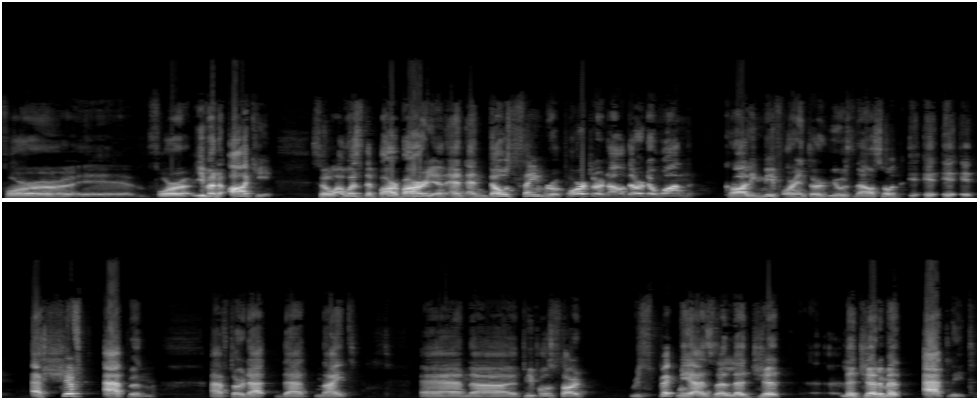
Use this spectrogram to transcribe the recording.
for uh, for even hockey. So I was the Barbarian, and and those same reporter now they're the one calling me for interviews now. So it, it, it a shift happened after that that night, and uh, people start respect me as a legit legitimate athlete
